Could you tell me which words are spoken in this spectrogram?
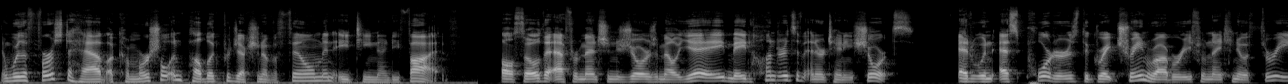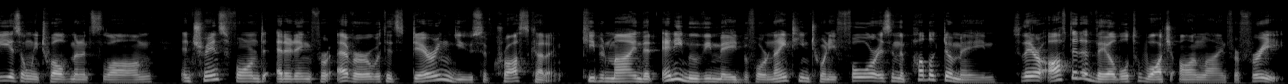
and were the first to have a commercial and public projection of a film in 1895. Also, the aforementioned Georges Méliès made hundreds of entertaining shorts. Edwin S. Porter's The Great Train Robbery from 1903 is only 12 minutes long and transformed editing forever with its daring use of cross cutting. Keep in mind that any movie made before 1924 is in the public domain, so they are often available to watch online for free.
